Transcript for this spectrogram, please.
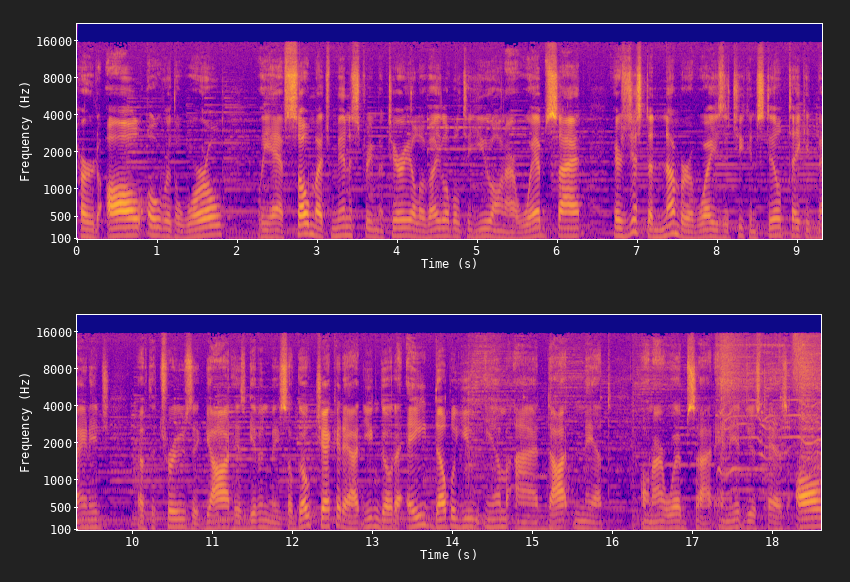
heard all over the world. We have so much ministry material available to you on our website. There's just a number of ways that you can still take advantage of the truths that God has given me. So go check it out. You can go to awmi.net on our website, and it just has all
